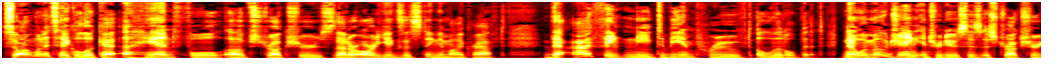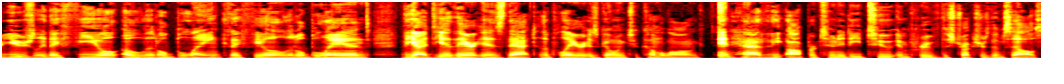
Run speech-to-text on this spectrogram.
So I want to take a look at a handful of structures that are already existing in Minecraft that I think need to be improved a little bit. Now, when Mojang introduces a structure, usually they feel a little blank, they feel a little bland. The idea there is that the player is going to come along and have the opportunity to improve the structures themselves.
